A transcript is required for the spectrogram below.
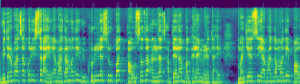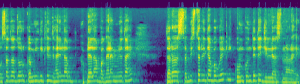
विदर्भाचा परिसर आहे या भागामध्ये विखुरलेल्या स्वरूपात पावसाचा अंदाज आपल्याला बघायला मिळत आहे. म्हणजेच या भागामध्ये पावसाचा जोर कमी देखील झालेला आपल्याला बघायला मिळत आहे. तर सविस्तररित्या बघूया की कोणकोणते ते जिल्हे असणार आहेत.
